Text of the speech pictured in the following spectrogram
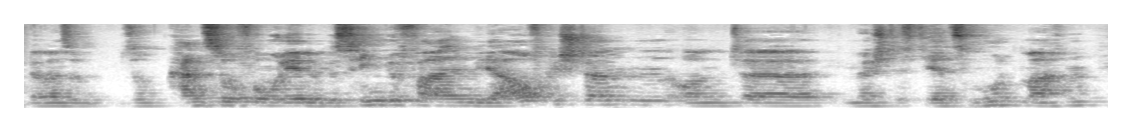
wenn man so, so kannst so formulieren, du bist hingefallen, wieder aufgestanden und äh, möchtest jetzt Mut machen.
